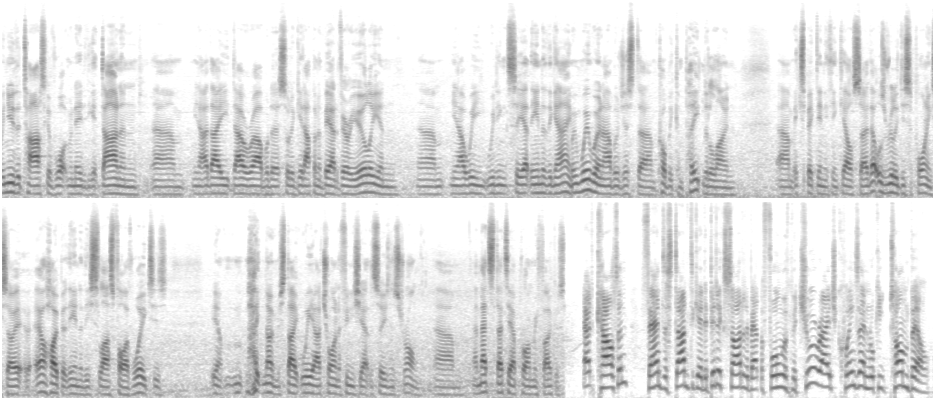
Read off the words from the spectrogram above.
we knew the task of what we needed to get done and um, you know they, they were able to sort of get up and about very early and um, you know we, we didn't see at the end of the game. I mean, we weren't able to just um, probably compete let alone um, expect anything else so that was really disappointing so our hope at the end of this last five weeks is you know, make no mistake we are trying to finish out the season strong um, and that's, that's our primary focus. At Carlton, fans are starting to get a bit excited about the form of mature age Queensland rookie Tom Bell,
